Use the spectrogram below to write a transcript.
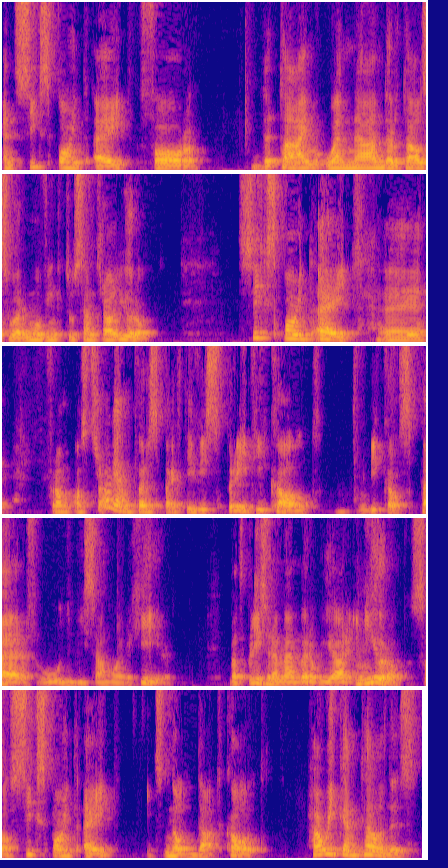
and 6.8 for the time when Neanderthals were moving to Central Europe. 6.8 uh, from Australian perspective is pretty cold because Perth would be somewhere here. But please remember we are in Europe, so 6.8, it's not that cold. How we can tell this?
